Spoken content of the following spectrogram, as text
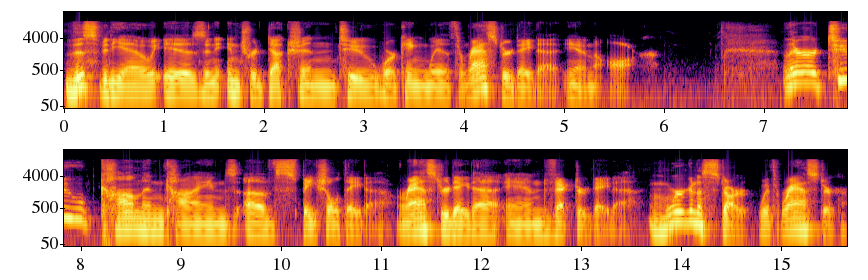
This video is an introduction to working with raster data in R. There are two common kinds of spatial data, raster data and vector data. And we're going to start with raster.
